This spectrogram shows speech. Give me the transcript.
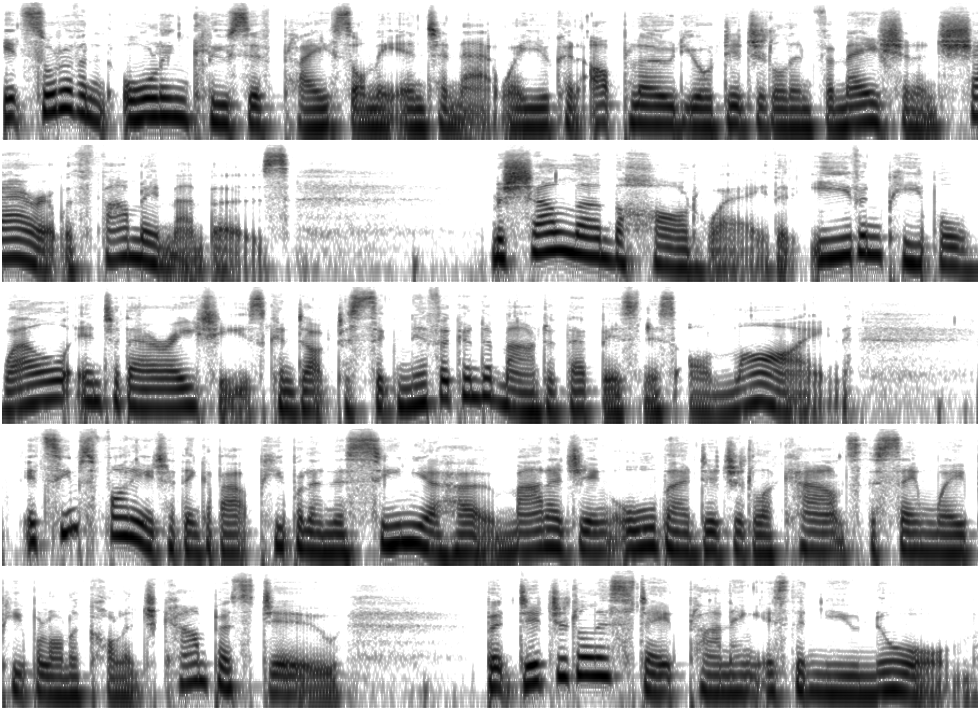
It's sort of an all inclusive place on the internet where you can upload your digital information and share it with family members. Michelle learned the hard way that even people well into their 80s conduct a significant amount of their business online. It seems funny to think about people in a senior home managing all their digital accounts the same way people on a college campus do. But digital estate planning is the new norm.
